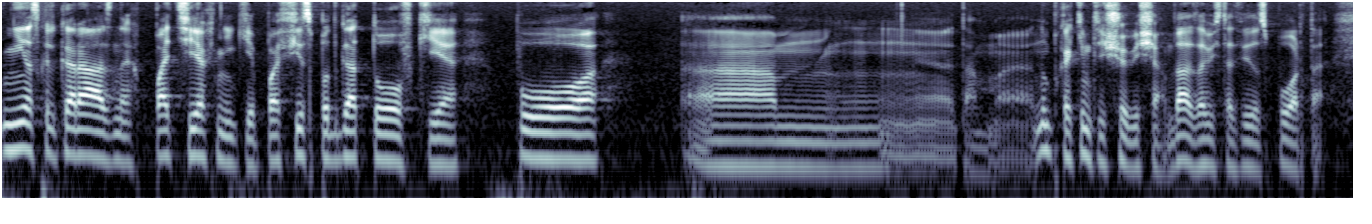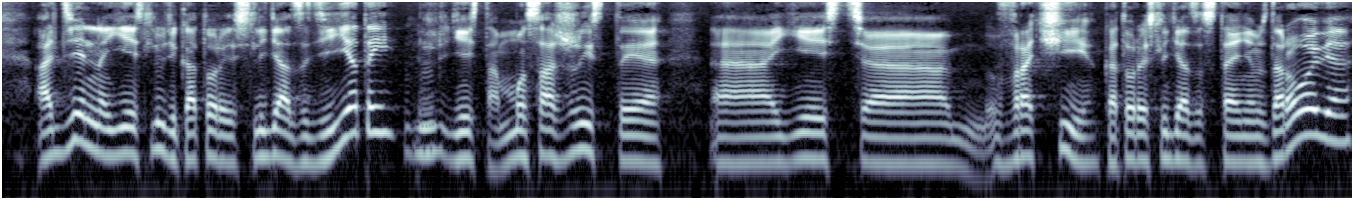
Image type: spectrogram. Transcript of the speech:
несколько разных по технике, по физподготовке, по там, ну, по каким-то еще вещам, да, зависит от вида спорта. Отдельно есть люди, которые следят за диетой, mm-hmm. есть там массажисты, э, есть э, врачи, которые следят за состоянием здоровья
